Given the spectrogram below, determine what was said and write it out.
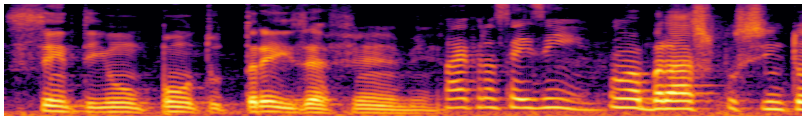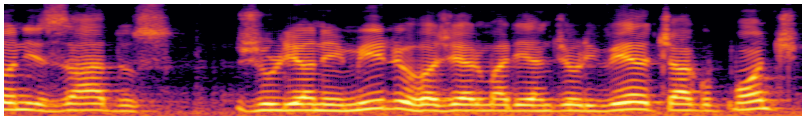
101.3 FM. Vai, francesinho. Um abraço para os sintonizados Juliano Emílio, Rogério Mariano de Oliveira, Thiago Ponte,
